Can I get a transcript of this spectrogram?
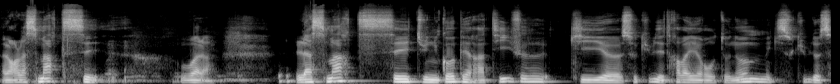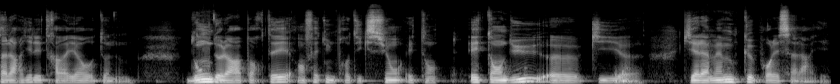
Alors la Smart, c'est voilà. La Smart, c'est une coopérative qui euh, s'occupe des travailleurs autonomes et qui s'occupe de salarier les travailleurs autonomes. Donc de leur apporter en fait une protection étendue euh, qui, euh, qui est la même que pour les salariés.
